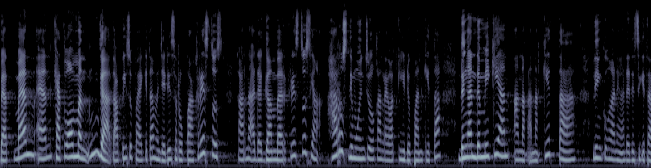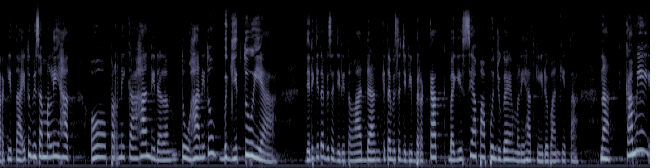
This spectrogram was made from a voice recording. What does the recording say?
Batman and Catwoman, enggak, tapi supaya kita menjadi serupa Kristus karena ada gambar Kristus yang harus dimunculkan lewat kehidupan kita. Dengan demikian anak-anak kita, lingkungan yang ada di sekitar kita itu bisa melihat, oh pernikahan di dalam Tuhan itu begitu ya. Jadi kita bisa jadi teladan, kita bisa jadi berkat bagi siapa pun juga yang melihat kehidupan kita. Nah kami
